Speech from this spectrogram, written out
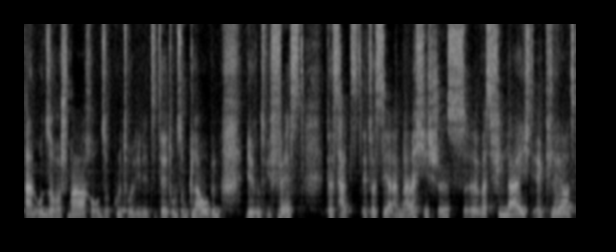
an unserer Sprache, unserer kulturellen Identität, unserem Glauben irgendwie fest. Das hat etwas sehr Anarchisches, äh, was vielleicht erklärt,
